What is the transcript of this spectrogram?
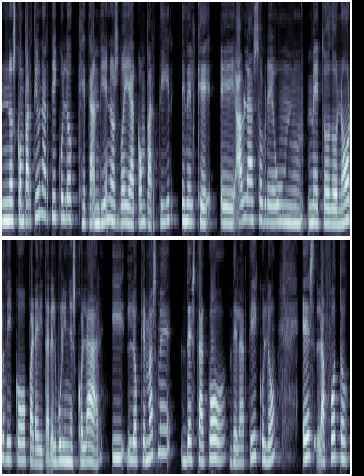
nos compartió un artículo que también os voy a compartir en el que eh, habla sobre un método nórdico para evitar el bullying escolar y lo que más me destacó del artículo es la foto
